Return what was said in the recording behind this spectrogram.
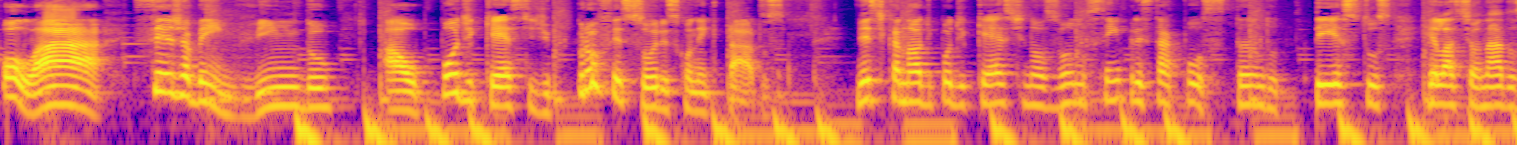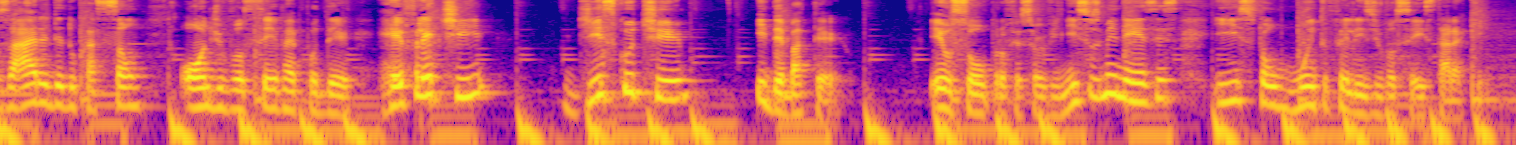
Olá, seja bem-vindo ao podcast de Professores Conectados. Neste canal de podcast, nós vamos sempre estar postando textos relacionados à área de educação, onde você vai poder refletir, discutir e debater. Eu sou o professor Vinícius Menezes e estou muito feliz de você estar aqui.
